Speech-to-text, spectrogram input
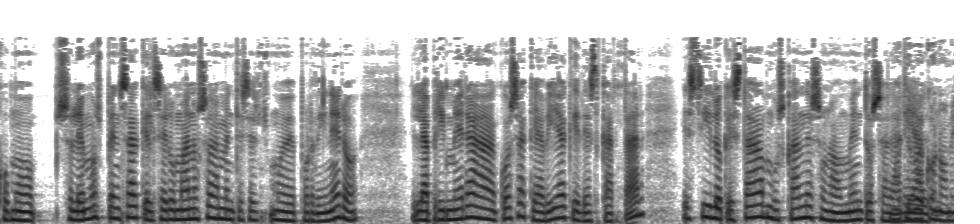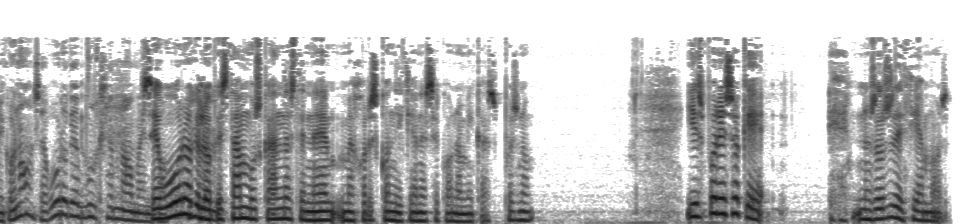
como solemos pensar que el ser humano solamente se mueve por dinero, la primera cosa que había que descartar es si lo que estaban buscando es un aumento salarial. Motivo económico, ¿no? Seguro que buscan un aumento. Seguro que lo mm. que están buscando es tener mejores condiciones económicas. Pues no. Y es por eso que eh, nosotros decíamos,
